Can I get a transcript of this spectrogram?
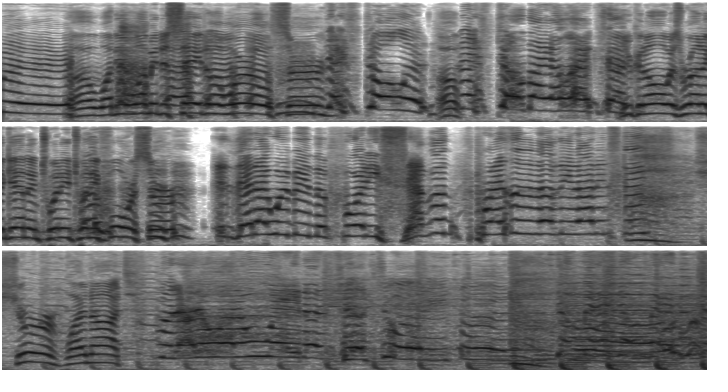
me. Oh, what do you want me to say to the world, sir? They stole it. Oh. They stole my election. You can always run again in 2024, sir. Then I would be the 47th president of the United States. Sure, why not? but I don't want to wait until 2020.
